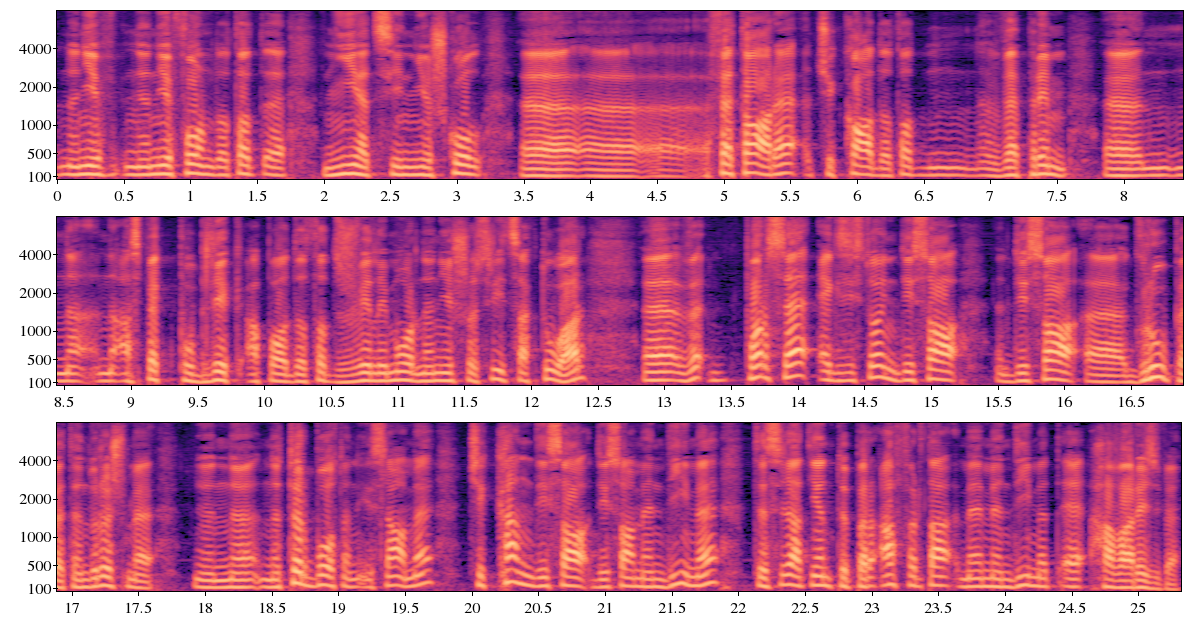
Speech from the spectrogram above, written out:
në një në një formë do të thotë njihet si një shkollë ë fetare që ka do të thotë veprim e, në në aspekt publik apo do të thotë zhvillimor në një shoqëri të caktuar ë porse ekzistojnë disa disa grupe të ndryshme në në tërë botën islame që kanë disa disa mendime të cilat janë të përafërta me mendimet e havarixhve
